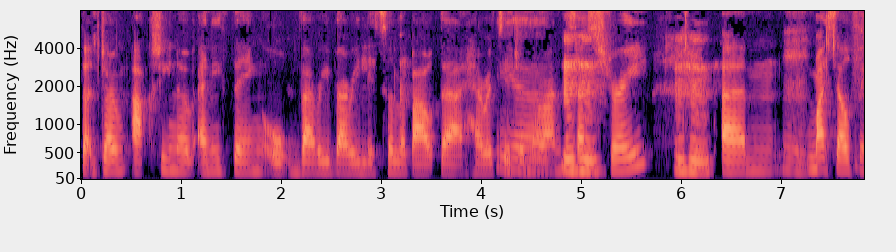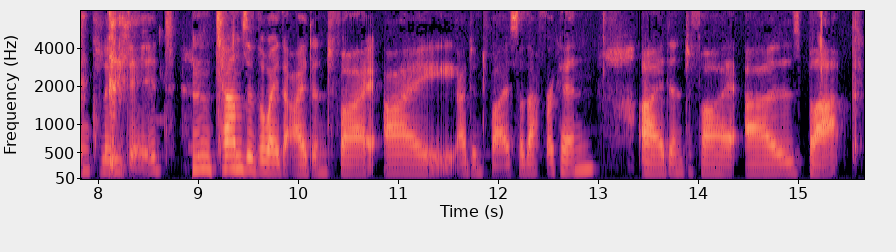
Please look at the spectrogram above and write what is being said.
that don't actually know anything or very very little about their heritage and their Yeah. Ancestry Mhm. um, Mm. myself included. In terms of the way that I identify, I identify as South African. I identify as Black,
